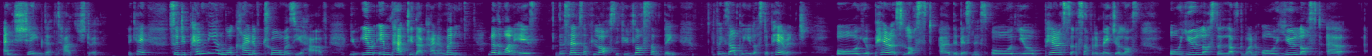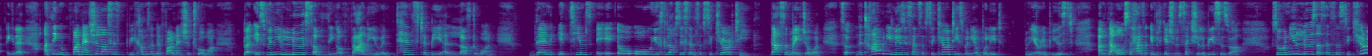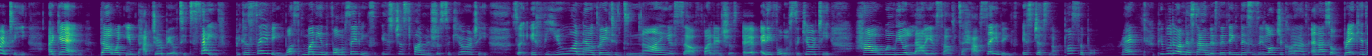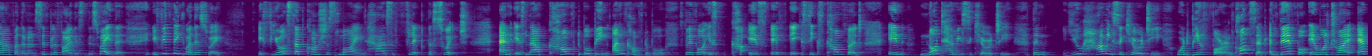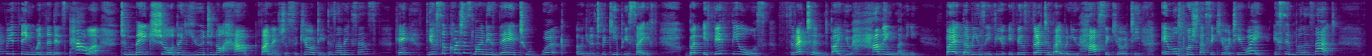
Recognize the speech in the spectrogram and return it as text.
and shame attached to it. Okay, so depending on what kind of traumas you have, you, it'll impact you that kind of money. Another one is the sense of loss. If you lost something, for example, you lost a parent, or your parents lost uh, the business, or your parents suffered a major loss, or you lost a loved one, or you lost, uh, you know, I think financial losses becomes under financial trauma, but it's when you lose something of value and tends to be a loved one then it seems, it, or, or you lost your sense of security. That's a major one. So the time when you lose your sense of security is when you're bullied, when you're abused. Um, that also has implication with sexual abuse as well. So when you lose that sense of security, again, that will impact your ability to save. Because saving, what's money in the form of savings? Is just financial security. So if you are now going to deny yourself financial uh, any form of security, how will you allow yourself to have savings? It's just not possible right? People don't understand this. They think this is illogical. And I, and I sort of break it down for them and simplify this this way that if you think about this way, if your subconscious mind has flipped the switch and is now comfortable being uncomfortable, so therefore is is if it seeks comfort in not having security, then you having security would be a foreign concept, and therefore it will try everything within its power to make sure that you do not have financial security. Does that make sense? Okay, your subconscious mind is there to work, uh, you know, to keep you safe. But if it feels threatened by you having money, but that means if you it feels threatened by it when you have security, it will push that security away. It's simple as that.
